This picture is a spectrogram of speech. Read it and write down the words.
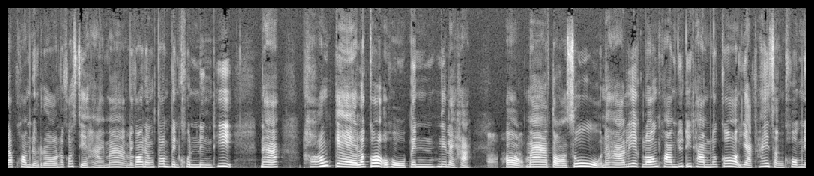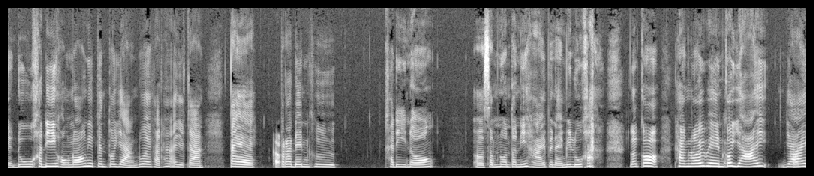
รับความเดือดร้อนแล้วก็เสียหายมาก แล้วก็น้องต้อมเป็นคนหนึ่งที่นะคะท้องแก่แล้วก็โอ้โหเป็นนี่แหละค่ะ ออกมาต่อสู้นะคะ เรียกร้องความยุติธรรม แล้วก็อยากให้สังคมเนี่ยดูคดีของน้องเนี่ยเป็นตัวอย่างด้วยค่ะ ท่านอายการ แต่ประเด็นคือคดีน้องเออสำนวนตอนนี้หายไปไหนไม่รู้ค่ะ แล้วก็ทางร้อยเวรก็ย้ายย้าย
